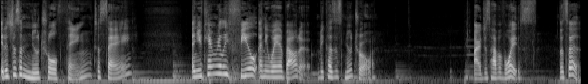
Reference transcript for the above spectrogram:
it is just a neutral thing to say. And you can't really feel any way about it because it's neutral. I just have a voice. That's it.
